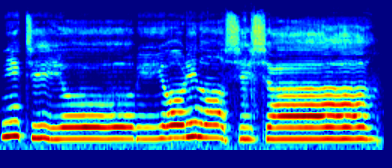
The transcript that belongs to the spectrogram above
日曜日よりの死者。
